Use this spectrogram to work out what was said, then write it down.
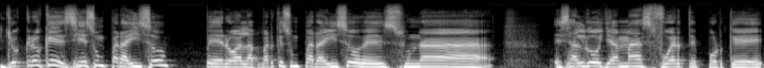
Yo creo que sí es un paraíso, pero a la par que es un paraíso, es una. Es algo ya más fuerte, porque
